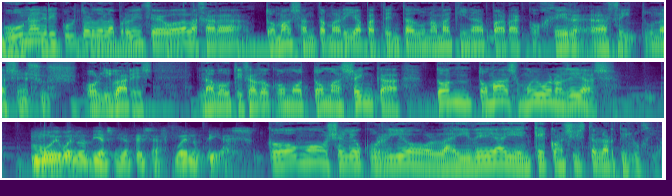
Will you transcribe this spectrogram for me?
Un agricultor de la provincia de Guadalajara, Tomás Santamaría, ha patentado una máquina para coger aceitunas en sus olivares. La ha bautizado como Tomasenka. Don Tomás, muy buenos días. Muy buenos días, señor César. Buenos días. ¿Cómo se le ocurrió la idea y en qué consiste el artilugio?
